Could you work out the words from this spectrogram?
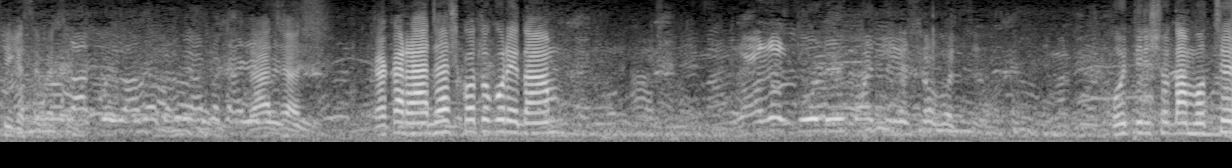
ঠিক আছে বেচেন রাজহাঁস। কাকা রাজহাঁস কত করে দাম? পঁয়ত্রিশশো দাম হচ্ছে?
